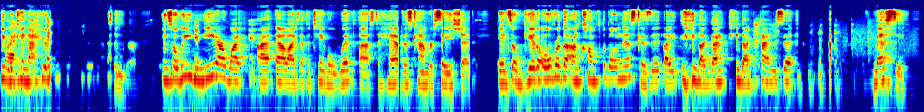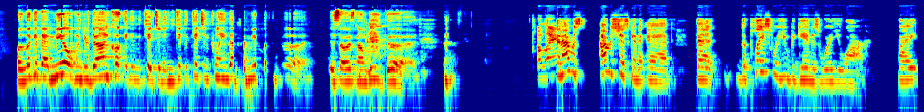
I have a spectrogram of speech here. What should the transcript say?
People right. cannot hear the messenger. And so we need our white uh, allies at the table with us to have this conversation. And so get over the uncomfortableness because it, like, like Dr. Tonya said, messy. But look at that meal when you're done cooking in the kitchen and you get the kitchen cleaned up, the meal is good. And so it's going to be good. Elaine? And I was I was just going to add that the place where you begin is where you are, right?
